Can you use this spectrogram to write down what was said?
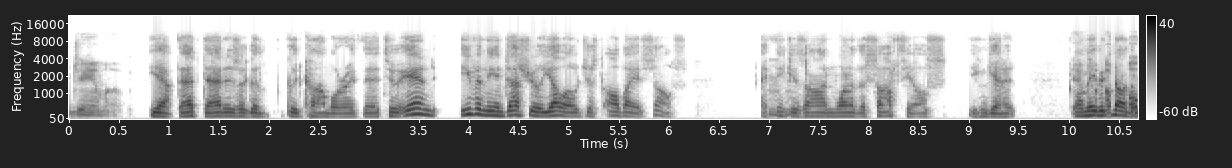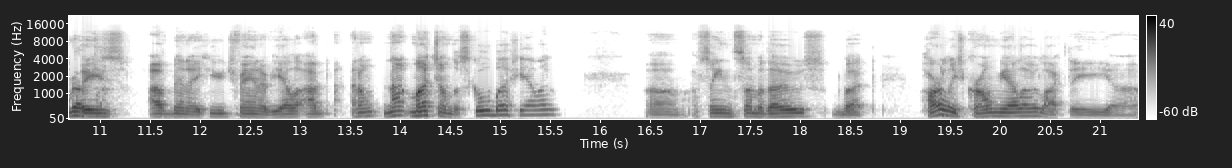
jam up. Yeah, that that is a good good combo right there too. And even the industrial yellow, just all by itself, I think Mhm. is on one of the soft tails. You can get it. Yeah, Well, maybe I've no. The always I've been a huge fan of yellow. I I don't not much on the school bus yellow. Uh, I've seen some of those, but Harley's chrome yellow, like the uh,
